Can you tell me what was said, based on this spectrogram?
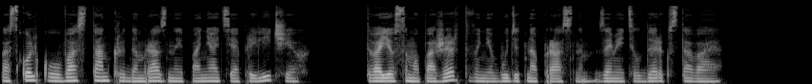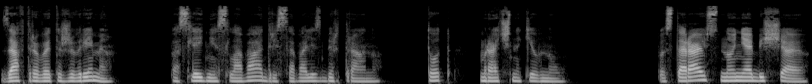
поскольку у вас с Танкредом разные понятия о приличиях, твое самопожертвование будет напрасным», — заметил Дерек, вставая. Завтра в это же время последние слова адресовались Бертрану. Тот мрачно кивнул. «Постараюсь, но не обещаю.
